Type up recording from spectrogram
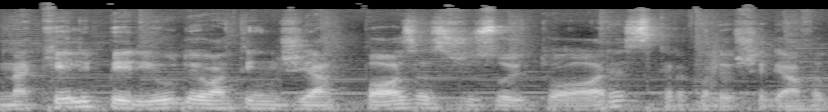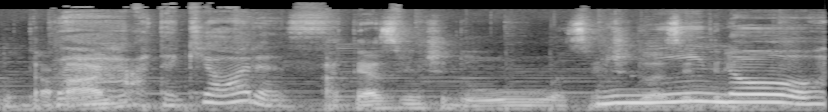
Naquele período eu atendia após as 18 horas, que era quando eu chegava do trabalho, Bah, até que horas? até as 22, 22 e 30. Menino!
